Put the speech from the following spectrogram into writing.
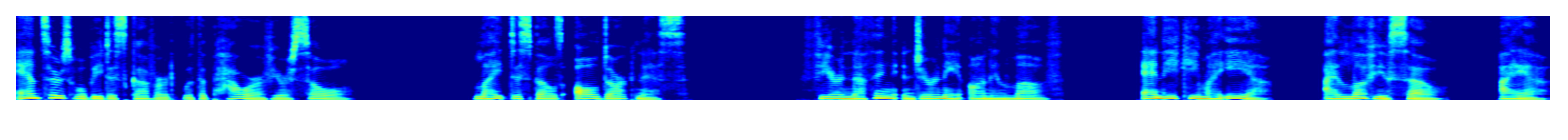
Answers will be discovered with the power of your soul. Light dispels all darkness. Fear nothing and journey on in love. Aniki Maia. I love you so. Aya.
